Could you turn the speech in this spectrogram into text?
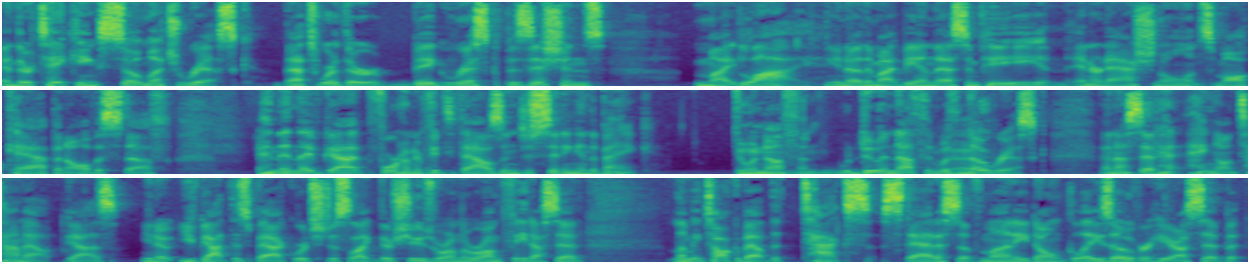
And they're taking so much risk. That's where their big risk positions might lie. You know, they might be in the S&P and international and small cap and all this stuff. And then they've got 450,000 just sitting in the bank Doing nothing. doing nothing with no risk. And I said, hang on, time out, guys. You know, you've got this backwards, just like their shoes were on the wrong feet. I said, let me talk about the tax status of money. Don't glaze over here. I said, but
